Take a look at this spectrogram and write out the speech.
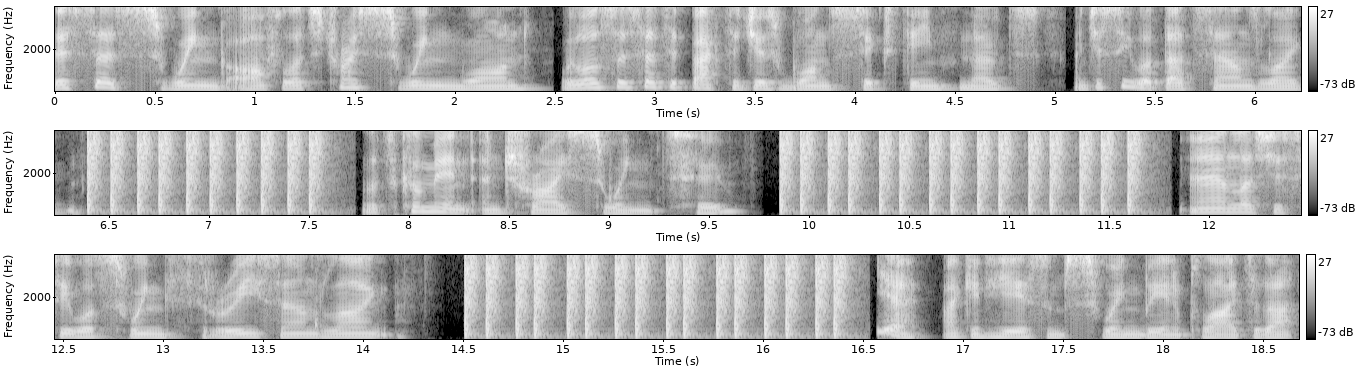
This says swing off. Let's try swing one. We'll also set it back to just 1 16th notes and just see what that sounds like. Let's come in and try swing two. And let's just see what swing three sounds like yeah, I can hear some swing being applied to that.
